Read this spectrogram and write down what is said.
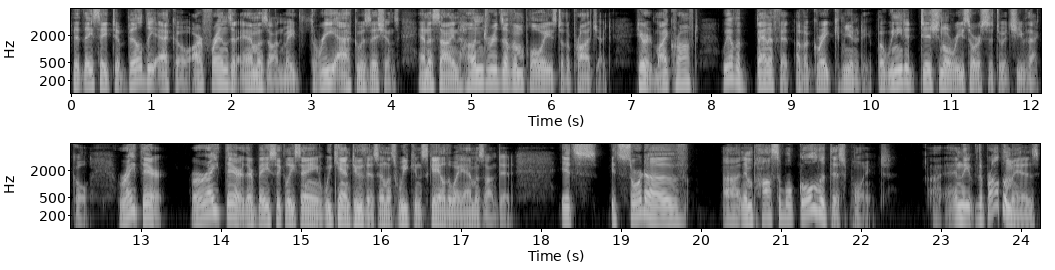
that they say to build the Echo, our friends at Amazon made three acquisitions and assigned hundreds of employees to the project. Here at Mycroft, we have a benefit of a great community, but we need additional resources to achieve that goal. Right there, right there, they're basically saying we can't do this unless we can scale the way Amazon did. It's, it's sort of uh, an impossible goal at this point. Uh, and the, the problem is,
